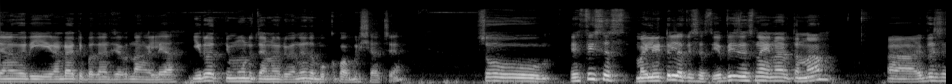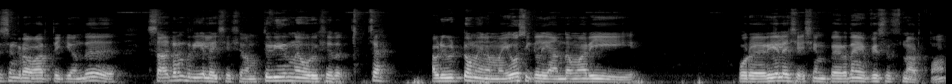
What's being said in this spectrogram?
ஜனவரி ரெண்டாயிரத்தி பதினஞ்சு இருந்தாங்க இல்லையா? இருபத்தி மூணு ஜனவரி வந்து இந்த புக்கு பப்ளிஷ் ஆச்சு. So epiphanies my little epiphanies எஃபிசஸ்னால் என்ன அர்த்தம்னா எஃபிசஸ்ங்கிற வார்த்தைக்கு வந்து சடன் ரியலைசேஷன் நம்ம திடீர்னு ஒரு விஷயத்த ச்சே அப்படி விட்டோமே நம்ம யோசிக்கலையே அந்த மாதிரி ஒரு ரியலைசேஷன் பேர் தான் எஃபிசஸ்னு அர்த்தம்.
